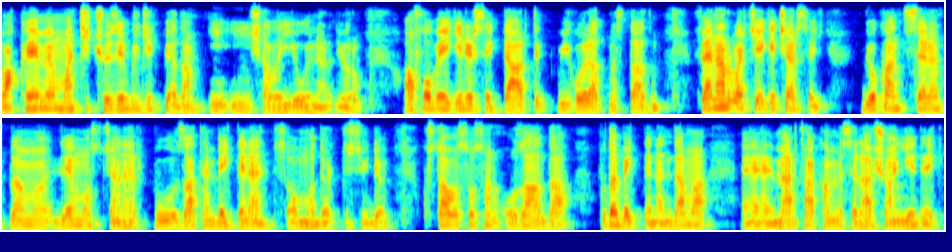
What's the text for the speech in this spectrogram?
Vakayeme maçı çözebilecek bir adam. İ- İnşallah iyi oynar diyorum. Afobe'ye gelirsek de artık bir gol atması lazım. Fenerbahçe'ye geçersek Gökhan Tisserand, Lama- Lemos, Caner bu zaten beklenen savunma dörtlüsüydü. Gustavo Sosa, Ozan da bu da beklenendi ama e, Mert Hakan mesela şu an yedek.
